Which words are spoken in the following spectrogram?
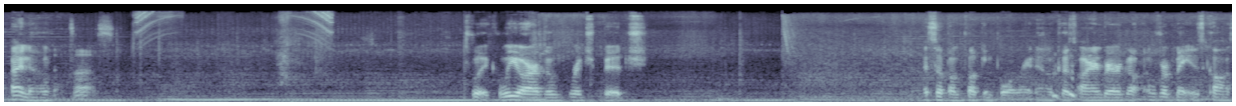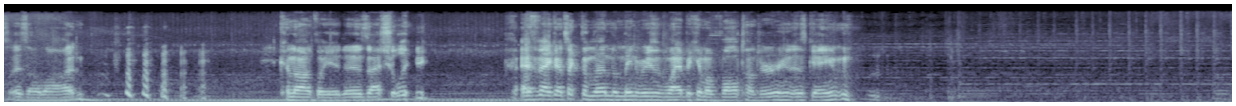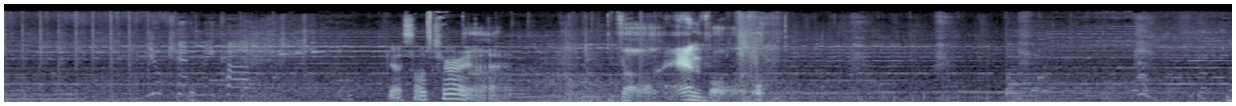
I know. That's us. Twig, we are the rich bitch. Except I'm fucking poor right now because Iron Bear got over maintenance cost is a lot. Canonically, it is actually. In fact, that's like the, one the main reason why I became a vault hunter in this game. You kidding me, Cub? Guess I'll try that. The anvil.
